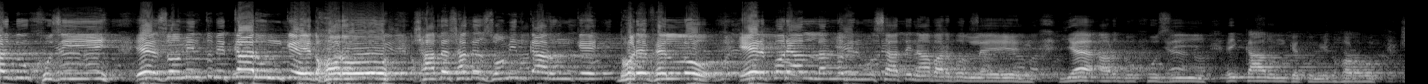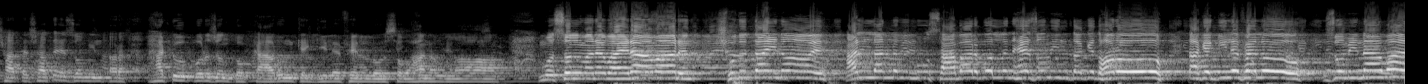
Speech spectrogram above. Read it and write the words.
আরদু খুজি, এ জমিন তুমি কারুনকে ধরো? সাথে সাথে জমিন কারুনকে ধরে ফেলল। এরপরে আল্লাহ নবী মুসা তিনি আবার বললেন, ইয়া আরদু খুজি, এই কারুনকে তুমি ধরো। সাথে সাথে জমিন তার হাঁটু পর্যন্ত কারুনকে গিলে ফেলল, সুবহানাল্লাহ। মুসলমানের ভাইরা আমার, শুধু তাই নয়, আল্লাহ নবী মুসা আবার বললেন, হে জমিন তাকে ধরো, তাকে গিলে ফেলো। জমিন আবার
